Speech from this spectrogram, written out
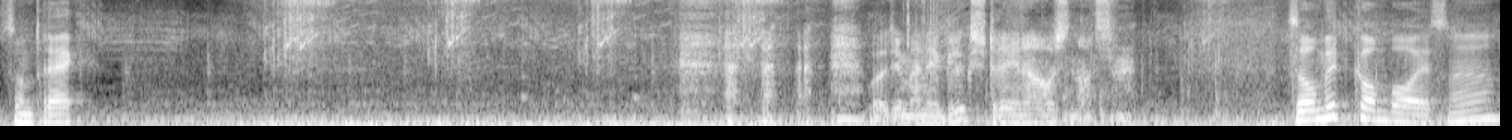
So ein Dreck. Wollt ihr meine Glückssträhne ausnutzen? So, mitkommen, Boys, ne?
